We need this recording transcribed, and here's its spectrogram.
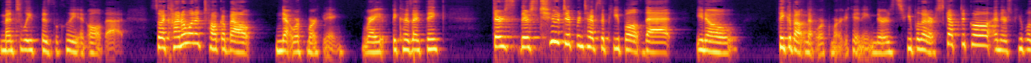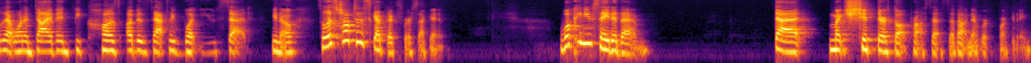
mentally, physically, and all that. So I kind of want to talk about network marketing, right? Because I think there's there's two different types of people that you know think about network marketing. There's people that are skeptical and there's people that want to dive in because of exactly what you said, you know. So let's talk to the skeptics for a second. What can you say to them that might shift their thought process about network marketing?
